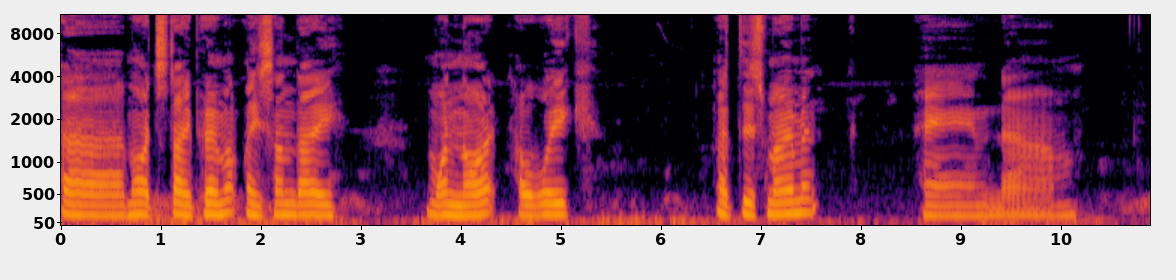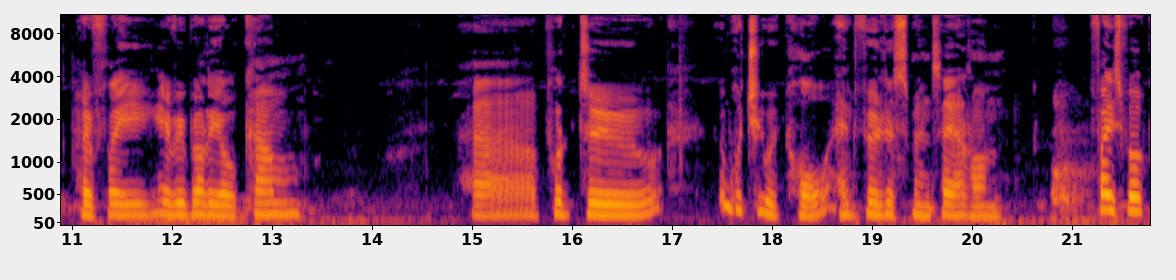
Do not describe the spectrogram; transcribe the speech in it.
Uh, might stay permanently Sunday, one night a week at this moment, and um, hopefully everybody will come uh, put to what you would call advertisements out on Facebook.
